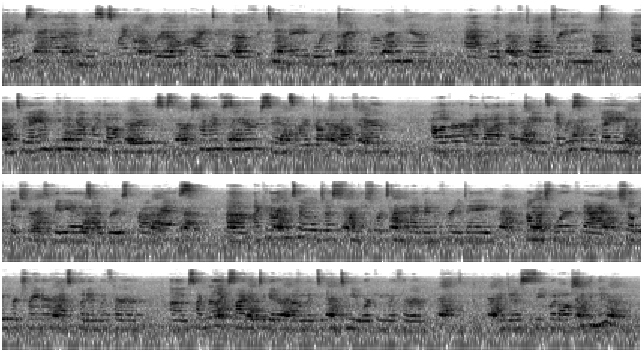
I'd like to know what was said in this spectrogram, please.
my name is Hannah, and this is my dog Rue. I did the 15-day board and train program here at Bulletproof Dog Training. Um, today I'm picking up my dog Rue. This is the first time I've seen her since I dropped her off here. However, I got updates every single day with pictures, videos of Rue's progress. Um, I can already tell just from the short time that I've been with her today how much work that Shelby, her trainer, has put in with her. Um, so I'm really excited to get her home and to continue working with her and just see what all she can do.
